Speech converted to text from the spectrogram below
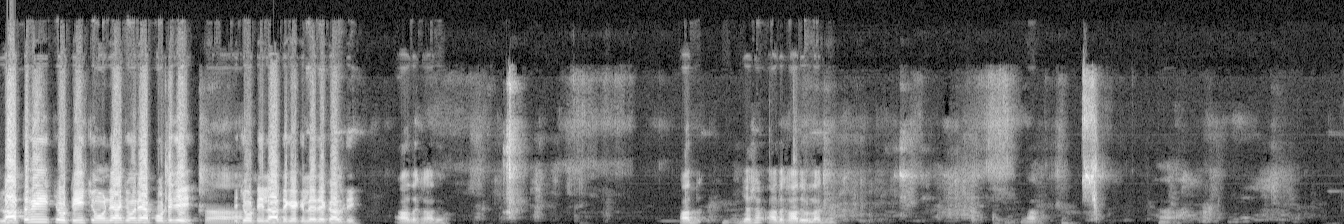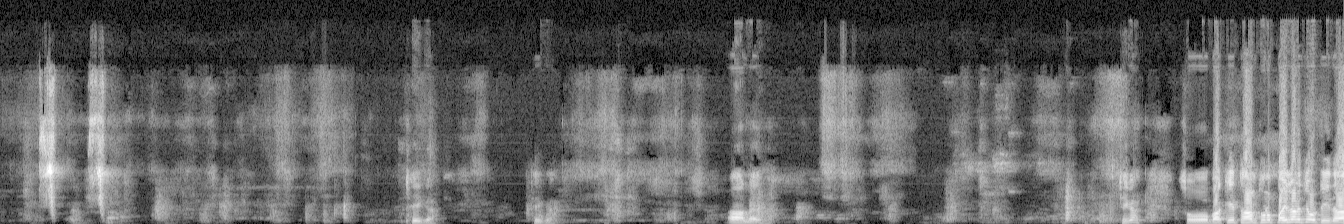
ਲੱਤ ਵੀ ਝੋਟੀ ਚੋਂਦਿਆਂ ਚੋਂਦਿਆਂ ਪੁੱਟ ਜੇ ਤੇ ਝੋਟੀ ਲੱਦ ਕੇ ਕਿੱਲੇ ਦੇ ਘਲ ਤੇ ਆ ਦਿਖਾ ਦਿਓ। ਆ ਜਸ਼ਨ ਆ ਦਿਖਾ ਦਿਓ ਲੱਗਿਆ ਹਾਂ। ਠੀਕ ਆ। ਠੀਕ ਆ। ਆ ਲੈ। ਠੀਕ ਆ। ਸੋ ਬਾਕੀ ਥਾਂ ਤੁਹਾਨੂੰ ਪਹਿਲਾਂ ਝੋਟੀ ਦਾ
